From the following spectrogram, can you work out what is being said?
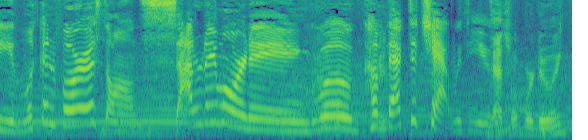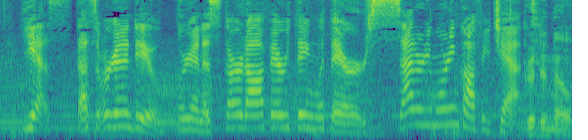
be looking for us on Saturday morning. We'll come back to chat with you. That's what we're doing? Yes, that's what we're going to do. We're going to start off everything with our Saturday morning coffee chat. Good to know.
